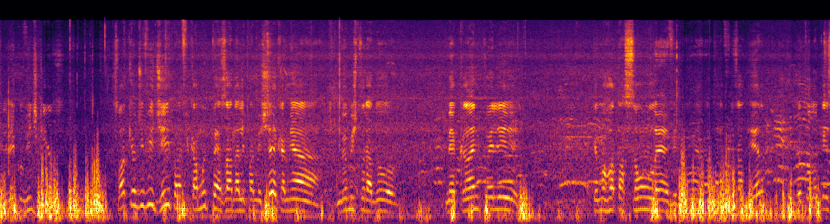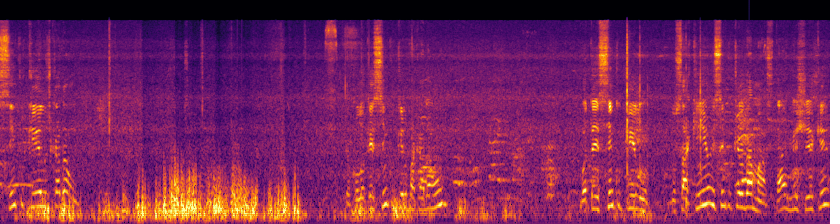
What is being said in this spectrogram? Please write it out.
Ele vem com 20 quilos. Só que eu dividi para ficar muito pesado ali para mexer, que a minha, o meu misturador mecânico ele tem uma rotação leve, então é a parafusadeira, eu coloquei 5 kg de cada um. Eu coloquei 5 kg para cada um, botei 5 kg do saquinho e 5 kg da massa, tá? Eu mexi aqui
